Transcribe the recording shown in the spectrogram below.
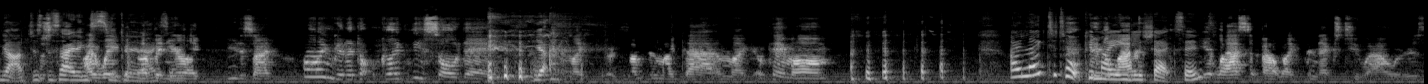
Yeah, just deciding I to wake speak in up an and you're like, you decide, oh, I'm gonna talk like this all day, Yeah. and like or something like that. I'm like, okay, mom. I like to talk in It my lasts- English accent. It lasts about like the next two hours.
